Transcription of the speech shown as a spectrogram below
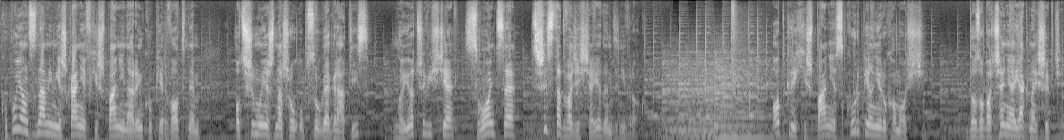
Kupując z nami mieszkanie w Hiszpanii na rynku pierwotnym, otrzymujesz naszą obsługę gratis, no i oczywiście słońce 321 dni w roku. Odkryj Hiszpanię z Kurpiel Nieruchomości. Do zobaczenia jak najszybciej.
